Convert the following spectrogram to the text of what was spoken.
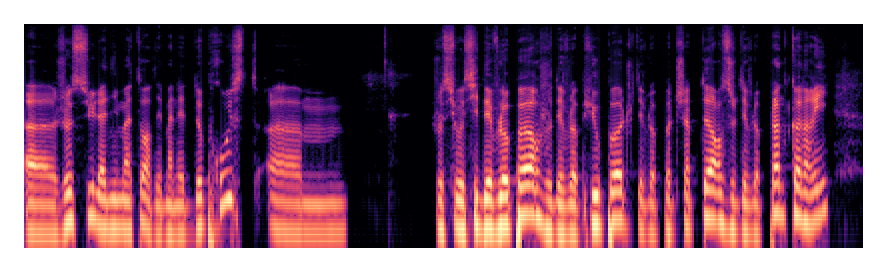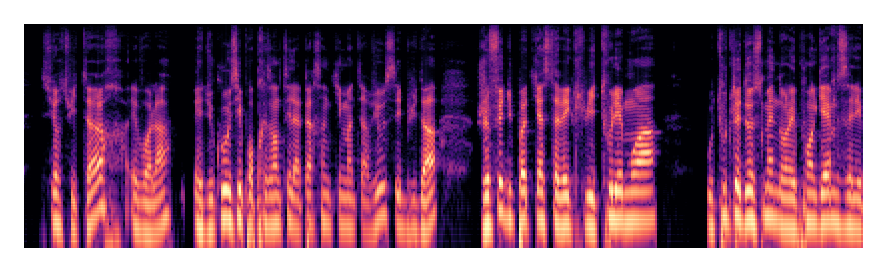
Euh, je suis l'animateur des manettes de Proust. Euh, je suis aussi développeur. Je développe UPod, je développe PodChapters, je développe plein de conneries sur Twitter. Et voilà. Et du coup, aussi pour présenter la personne qui m'interviewe, c'est Buda. Je fais du podcast avec lui tous les mois ou toutes les deux semaines dans les points games et les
